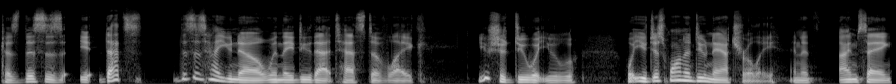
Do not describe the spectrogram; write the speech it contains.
Cuz this is that's this is how you know when they do that test of like you should do what you what you just want to do naturally. And I'm saying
